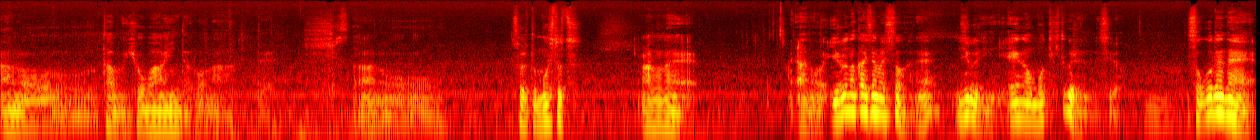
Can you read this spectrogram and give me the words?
あの多分評判いいんだろうなってあのそれともう一つあのねあのいろんな会社の人がねジブリに映画を持ってきてくれるんですよ、そこでね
